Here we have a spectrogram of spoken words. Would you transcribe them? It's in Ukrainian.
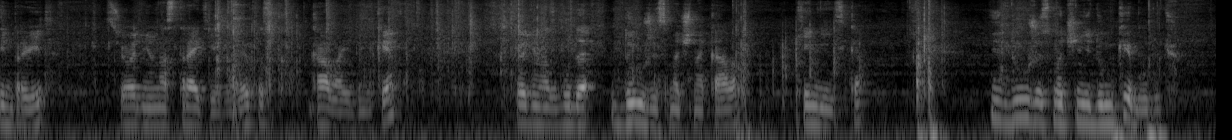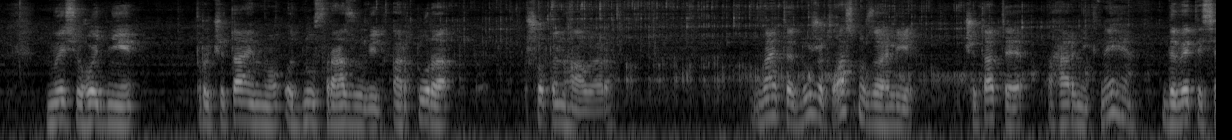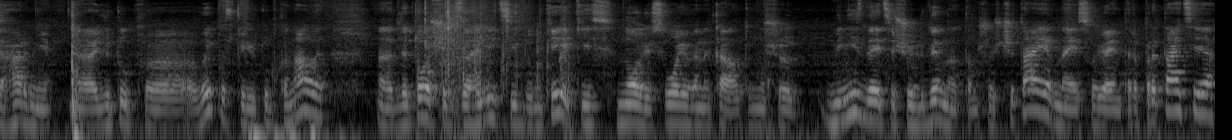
Всім привіт! Сьогодні у нас третій випуск Кава і думки. Сьогодні у нас буде дуже смачна кава, кенійська. І дуже смачні думки будуть. Ми сьогодні прочитаємо одну фразу від Артура Шопенгауера. Знаєте, дуже класно взагалі читати гарні книги, дивитися гарні е, YouTube е, випуски, YouTube канали для того, щоб взагалі ці думки якісь нові свої виникали. Тому що мені здається, що людина там щось читає, в неї своя інтерпретація.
